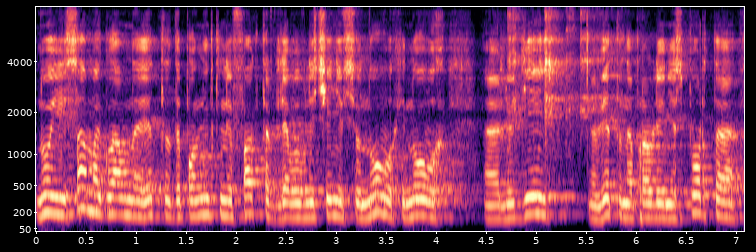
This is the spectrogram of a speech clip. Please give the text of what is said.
Ну и самое главное, это дополнительный фактор для вовлечения все новых и новых э, людей в это направление спорта.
